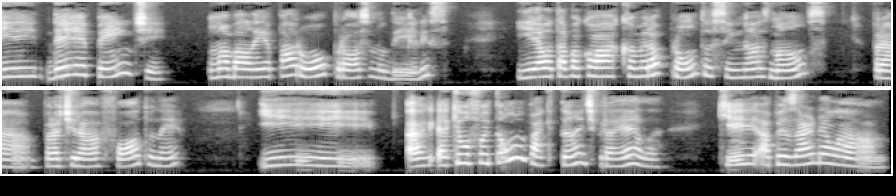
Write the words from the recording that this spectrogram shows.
E de repente, uma baleia parou próximo deles e ela tava com a câmera pronta, assim, nas mãos, pra tirar a foto, né? E aquilo foi tão impactante para ela que, apesar dela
